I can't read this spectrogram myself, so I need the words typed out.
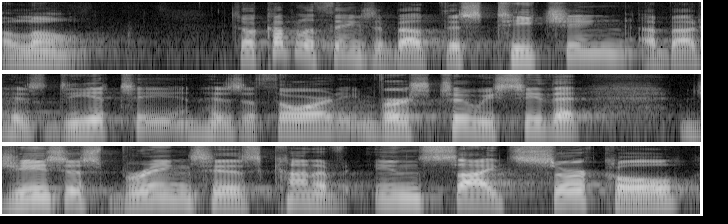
alone. So a couple of things about this teaching, about His deity and His authority. In verse two, we see that Jesus brings His kind of inside circle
